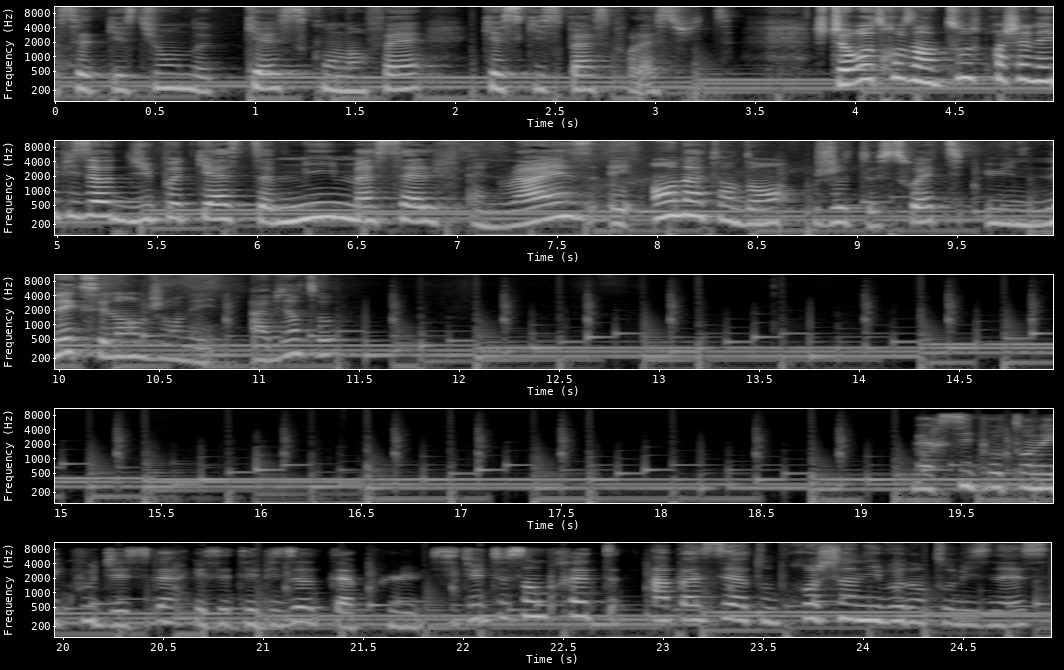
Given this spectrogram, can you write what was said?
cette question de qu'est-ce qu'on en fait, qu'est-ce qui se passe pour la suite. Je te retrouve dans un tout prochain épisode du podcast Me, Myself and Rise et en attendant, je te souhaite une excellente journée. À bientôt! Pour ton écoute, j'espère que cet épisode t'a plu. Si tu te sens prête à passer à ton prochain niveau dans ton business,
